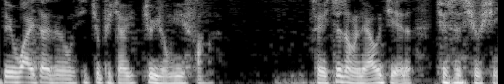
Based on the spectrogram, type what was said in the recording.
对外在的东西就比较就容易放了。所以这种了解呢，就是修行。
